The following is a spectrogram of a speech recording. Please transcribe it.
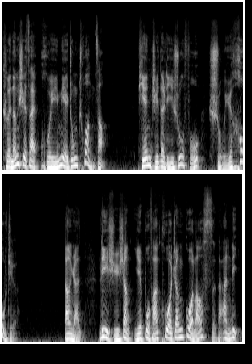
可能是在毁灭中创造。偏执的李书福属于后者。当然，历史上也不乏扩张过劳死的案例。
